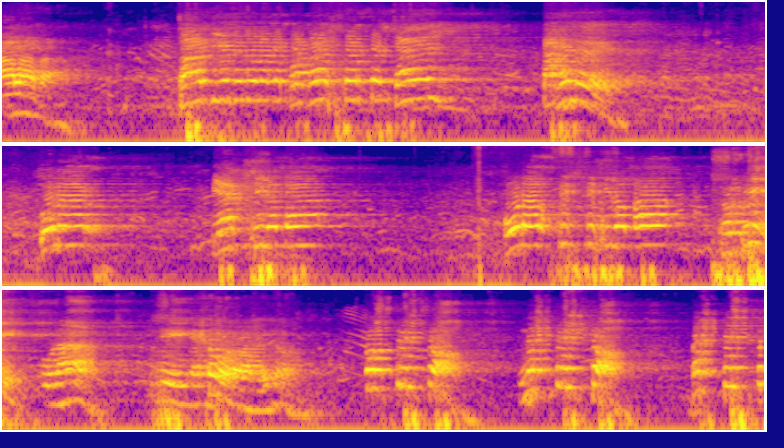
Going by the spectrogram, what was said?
আলাদা। যদি প্রকাশ করতে তাহলে ওনার ত্যাগশীলতা ওনার সৃষ্টিশীলতা ওনার সেই এত কর্তৃত্ব, নেতৃত্ব, ব্যক্তিত্ব,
